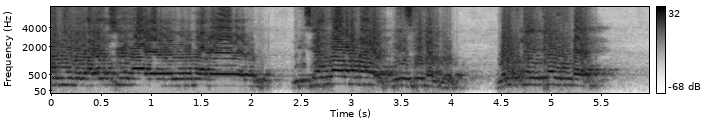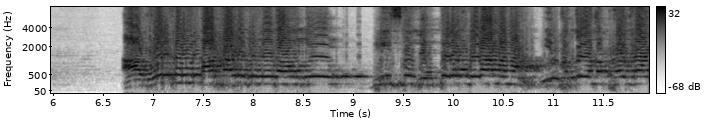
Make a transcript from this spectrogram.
మనం ఒక లక్ష నిజంగా ఉన్నాయి బీసీలకు ఓట్లయితే ఉన్నాయి ఆ ఓట్లను కాపాడుకునేదానికి బీసీ వ్యక్తులను కూడా మనం ఈ పొద్దు ఒక ప్రోగ్రాం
